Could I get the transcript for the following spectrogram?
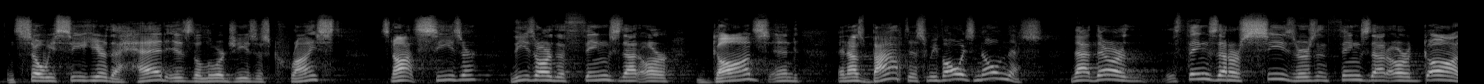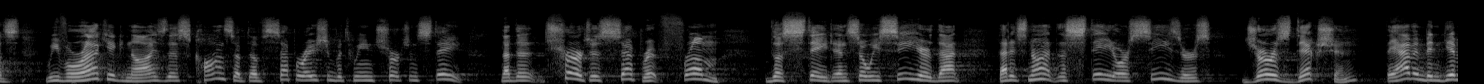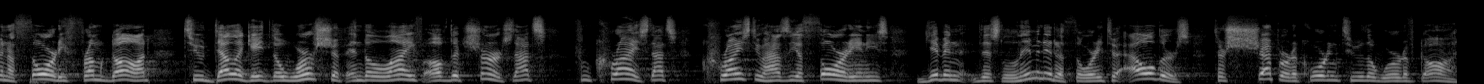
And so we see here the head is the Lord Jesus Christ. It's not Caesar. These are the things that are God's. And, and as Baptists, we've always known this that there are things that are Caesar's and things that are God's. We've recognized this concept of separation between church and state, that the church is separate from the state. And so we see here that, that it's not the state or Caesar's jurisdiction. They haven't been given authority from God to delegate the worship and the life of the church. That's from Christ. That's Christ who has the authority, and he's given this limited authority to elders to shepherd according to the word of God.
